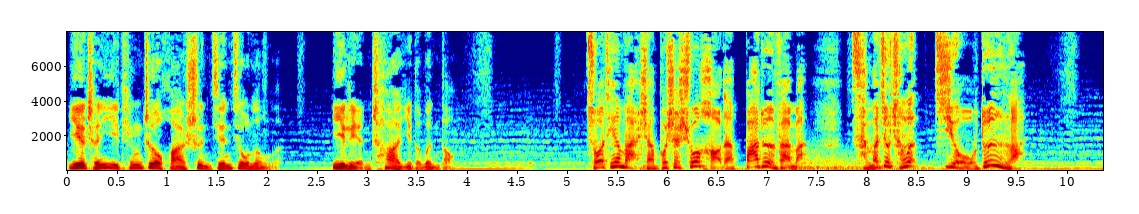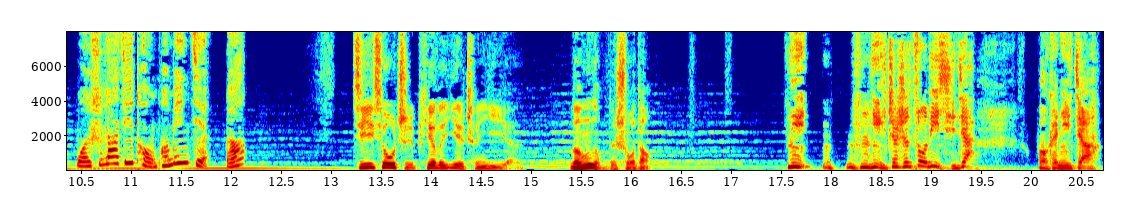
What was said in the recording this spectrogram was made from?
叶晨一听这话，瞬间就愣了，一脸诧异的问道：“昨天晚上不是说好的八顿饭吗？怎么就成了九顿了？”我是垃圾桶旁边捡的。姬修只瞥了叶晨一眼，冷冷的说道：“你你这是坐地起价！我跟你讲，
